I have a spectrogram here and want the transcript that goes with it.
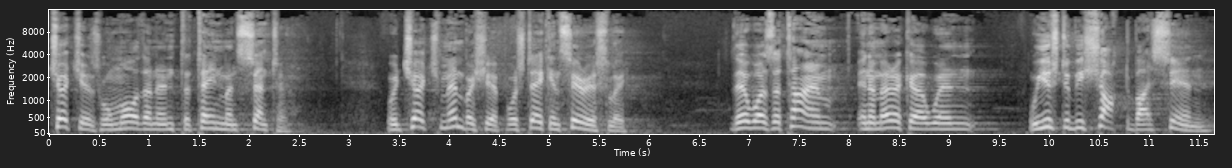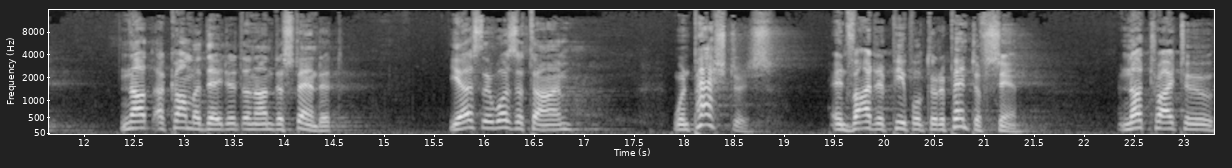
churches were more than an entertainment center. When church membership was taken seriously, there was a time in America when we used to be shocked by sin not accommodate it and understand it. Yes, there was a time when pastors invited people to repent of sin, not try to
